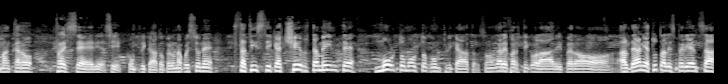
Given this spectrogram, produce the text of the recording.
Mancano tre serie, sì, complicato, per una questione statistica certamente molto molto complicato. Sono gare particolari, però Aldeani ha tutta l'esperienza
